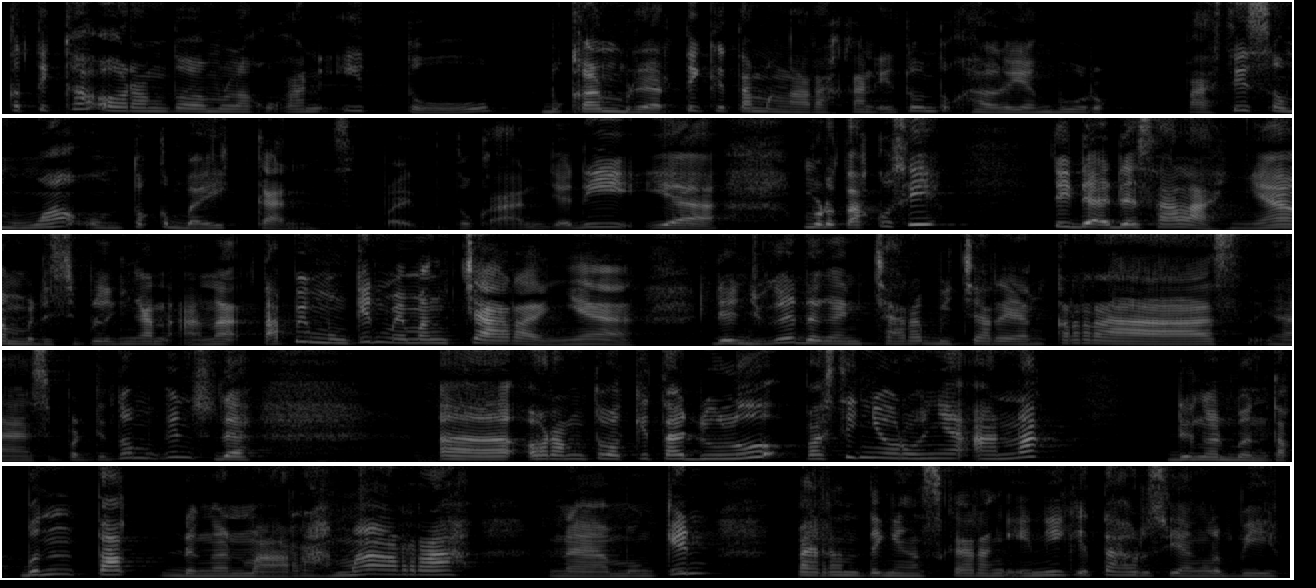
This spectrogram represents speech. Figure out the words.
ketika orang tua melakukan itu bukan berarti kita mengarahkan itu untuk hal yang buruk. Pasti semua untuk kebaikan seperti itu kan. Jadi ya menurut aku sih tidak ada salahnya mendisiplinkan anak, tapi mungkin memang caranya dan juga dengan cara bicara yang keras. Ya seperti itu mungkin sudah uh, orang tua kita dulu pasti nyuruhnya anak dengan bentak-bentak, dengan marah-marah. Nah, mungkin parenting yang sekarang ini kita harus yang lebih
